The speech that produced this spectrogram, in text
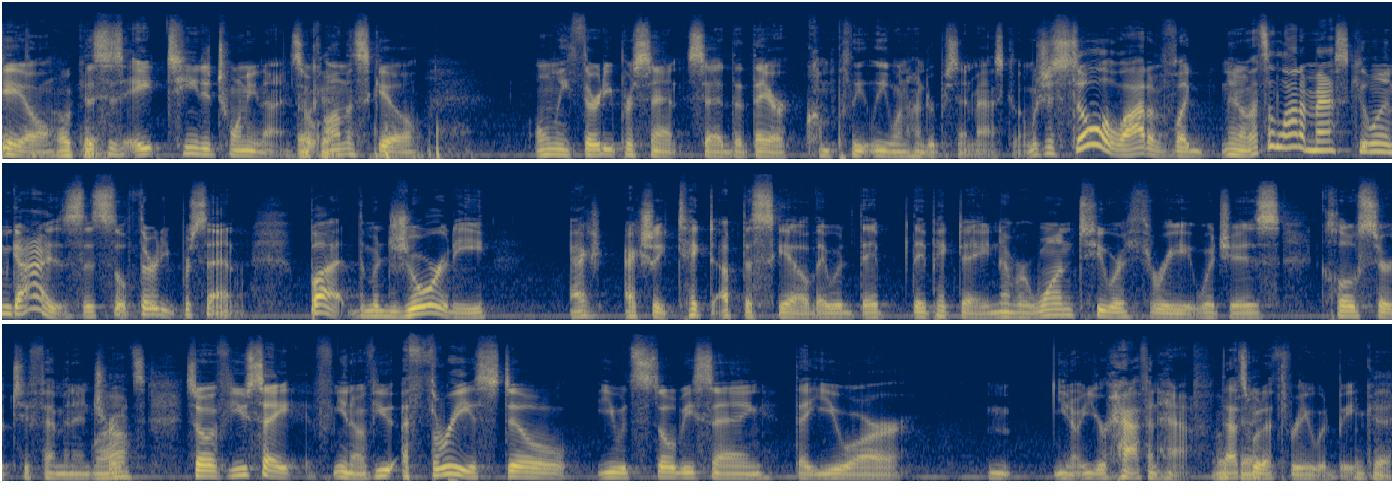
scale, Okay. this is 18 to 29. So Okay. on the scale, only 30% said that they are completely 100% masculine, which is still a lot of like, you know, that's a lot of masculine guys. It's still 30%. But the majority actually ticked up the scale. They would they they picked a number 1, 2 or 3, which is closer to feminine Wow. traits. So if you say, you know, if you a 3 is still you would still be saying that you are you know, you're half and half. That's what a 3 would be. Okay.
